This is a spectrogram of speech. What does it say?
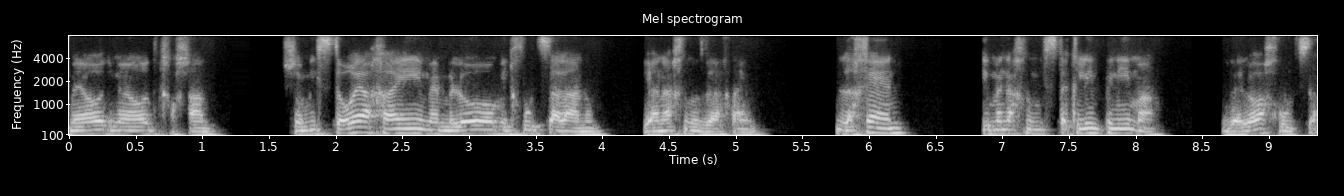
מאוד מאוד חכם, שמסתורי החיים הם לא מחוצה לנו, כי אנחנו זה החיים. לכן, אם אנחנו מסתכלים פנימה ולא החוצה,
